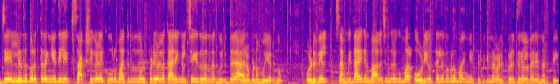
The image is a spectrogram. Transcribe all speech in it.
ജയിലിൽ നിന്ന് പുറത്തിറങ്ങിയ ദിലീപ് സാക്ഷികളെ കൂറുമാറ്റുന്നത് ഉൾപ്പെടെയുള്ള കാര്യങ്ങൾ ചെയ്തുവെന്ന് ഗുരുതര ആരോപണം ഉയർന്നു. ഒടുവിൽ സംവിധായകൻ ബാലചന്ദ്രകുമാർ ഓഡിയോ തെളിവുകളുമായി ഞെട്ടിപ്പിക്കുന്ന വെളിപ്പെടുത്തലുകൾ വരെ നടത്തി.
